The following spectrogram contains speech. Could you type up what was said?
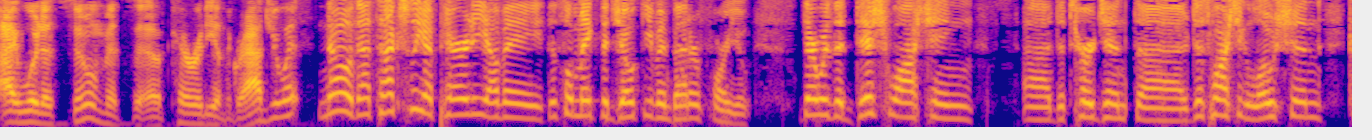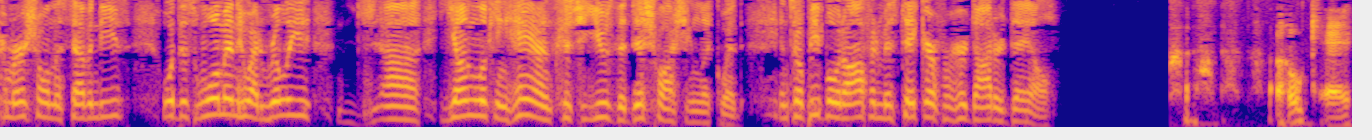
I would assume it's a parody of The Graduate. No, that's actually a parody of a. This will make the joke even better for you. There was a dishwashing uh, detergent, uh, dishwashing lotion commercial in the 70s with this woman who had really uh, young looking hands because she used the dishwashing liquid. And so people would often mistake her for her daughter Dale. okay.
